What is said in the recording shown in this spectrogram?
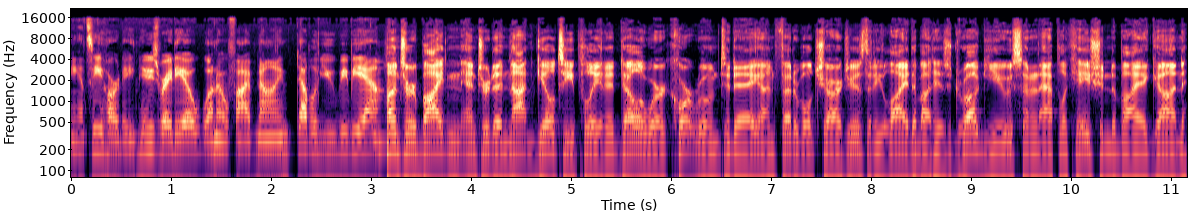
Nancy Harty, News Radio 1059 WBBM. Hunter Biden entered a not guilty plea in a Delaware courtroom today on federal charges that he lied about his drug use on an application to buy a gun.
